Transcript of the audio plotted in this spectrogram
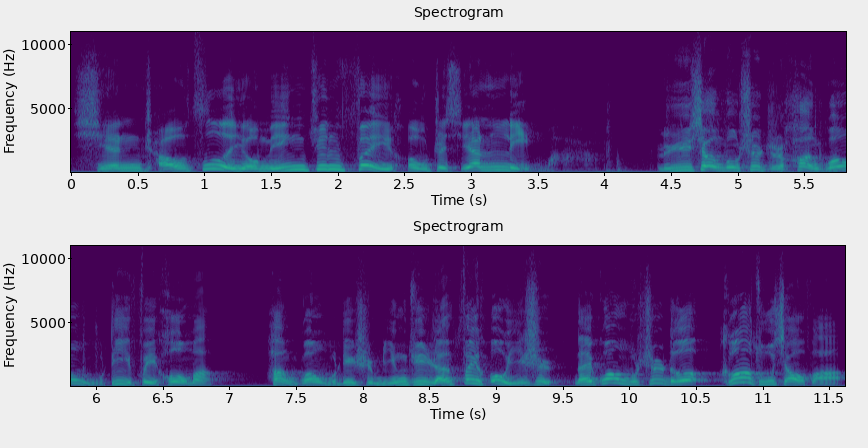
先朝自有明君废后之先例嘛。吕相公是指汉光武帝废后吗？汉光武帝是明君，然废后一事，乃光武失德，何足效法？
